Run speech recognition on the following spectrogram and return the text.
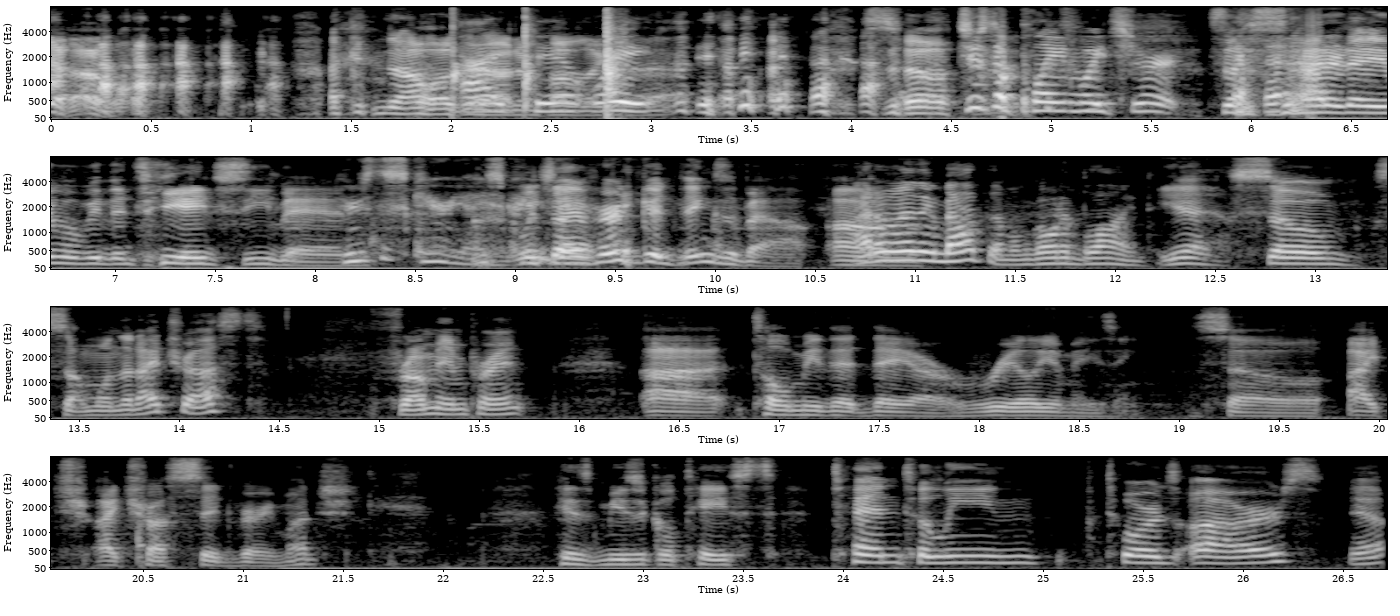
I cannot walk I around in can't public. wait. Wait. So, Just a plain white shirt. so Saturday will be the THC band, Who's the scary ice cream? which guy? I've heard good things about. Um, I don't know anything about them. I'm going in blind. Yeah, so someone that I trust from Imprint uh, told me that they are really amazing. So I tr- I trust Sid very much. His musical tastes tend to lean towards ours. Yeah.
